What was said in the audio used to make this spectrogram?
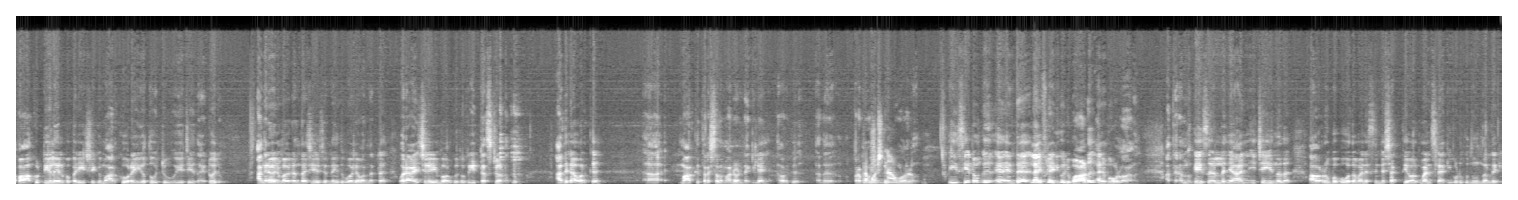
അപ്പോൾ ആ കുട്ടികളെ ചിലപ്പോൾ പരീക്ഷയ്ക്ക് മാർക്ക് കുറയുകയോ തോറ്റു പോവുകയോ ചെയ്തതായിട്ട് വരും. അങ്ങനെ വരുമ്പോൾ അവരെന്താ ചെയ്തിട്ടുണ്ടെങ്കിൽ ഇതുപോലെ വന്നിട്ട് ഒരാഴ്ച കഴിയുമ്പോൾ അവർക്കൊരു റീടെസ്റ്റ് നടത്തും അതിനവർക്ക് മാർക്ക് ഇത്ര ശതമാനം ഉണ്ടെങ്കിൽ അവർക്ക് അത് പ്രൊമോഷൻ ആവുകയുള്ളൂ. ഈസി ആയിട്ട് നമുക്ക് എന്റെ ലൈഫിൽ എനിക്ക് ഒരുപാട് അനുഭവമുള്ളതാണ്. അത്തരം കേസുകളിൽ ഞാൻ ഈ ചെയ്യുന്നത് അവരുടെ ഉപബോധ മനസ്സിന്റെ ശക്തി അവർക്ക് മനസ്സിലാക്കി കൊടുക്കുന്നു എന്നുള്ളതിൽ.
